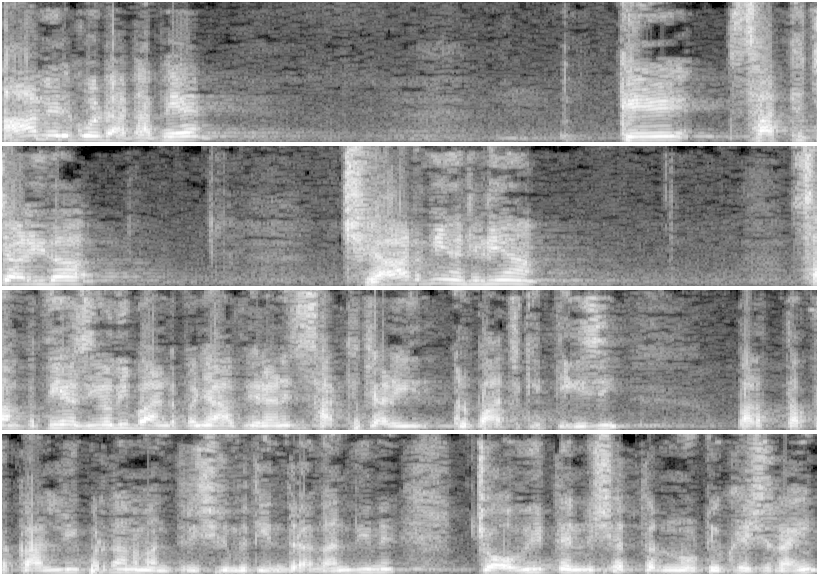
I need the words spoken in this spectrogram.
ਆ ਮੇਰੇ ਕੋਲ ਡਾਟਾ ਪਿਆ ਕਿ 60 40 ਦਾ 66 ਦੀਆਂ ਜਿਹੜੀਆਂ ਸੰਪਤੀਆਂ ਸੀ, ਉਹਦੀ ਵੰਡ ਪੰਜਾਬ ਤੇ ਹਰਿਆਣੇ 'ਚ 60 40 ਅਨੁਪਾਤ 'ਚ ਕੀਤੀ ਗਈ ਸੀ। ਪਰ ਤਤਕਾਲੀ ਪ੍ਰਧਾਨ ਮੰਤਰੀ ਸ਼੍ਰੀਮਤੀ ਇੰਦਰਾ ਗਾਂਧੀ ਨੇ 24 376 ਨੋਟੀਫਿਕੇਸ਼ਨ ਰਾਹੀਂ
